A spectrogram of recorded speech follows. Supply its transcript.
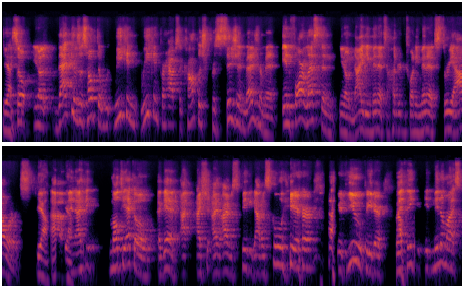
Yeah. And so, you know, that gives us hope that we can we can perhaps accomplish precision measurement in far less than, you know, 90 minutes, 120 minutes, 3 hours. Yeah. Uh, yeah. And I think multi-echo again I, I should I, am speaking out of school here with you peter i think it minimizes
